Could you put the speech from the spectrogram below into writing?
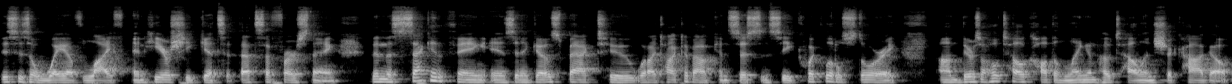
This is a way of life. And he or she gets it. That's the first thing. Then the second thing is, and it goes back to what I talked about consistency. Quick little story. Um, there's a hotel called the Langham Hotel in Chicago.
